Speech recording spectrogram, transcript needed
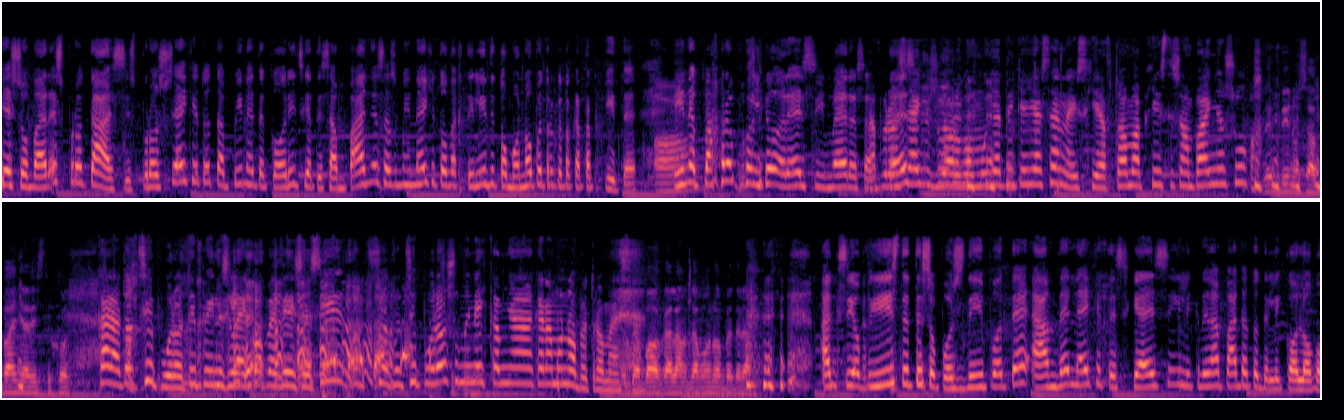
και σοβαρές προτάσεις. Προσέχετε όταν πίνετε κορίτσια τη σαμπάνια σας, μην έχει το δαχτυλίδι, το μονόπετρο και το καταπιείτε. Είναι πάρα πολύ ωραίες οι ημέρε αυτές. Να προσέχεις, Γιώργο μου, γιατί και για σένα ισχύει αυτό. Άμα πιει τη σαμπάνια σου. Δεν πίνω σαμπάνια, δυστυχώς. Κάρα το τσίπουρο. Τι πίνεις, λαϊκό παιδί, εσύ; Το τσίπουρό σου μην έχει καμιά, κανένα μονόπετρο μέσα. Δεν πάω καλά με τα μονόπετρα. Αξιοποιήστε τες οπωσδήποτε. Αν δεν έχετε σχέση, ειλικρινά πάντα τον τελικό λόγο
